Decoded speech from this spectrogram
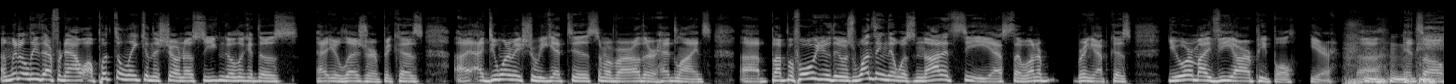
I'm going to leave that for now. I'll put the link in the show notes so you can go look at those at your leisure because I, I do want to make sure we get to some of our other headlines. Uh, but before we do, there was one thing that was not at CES that I want to bring up because you are my VR people here, uh, and so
